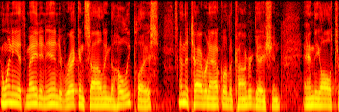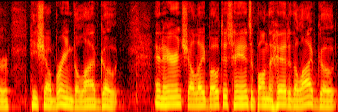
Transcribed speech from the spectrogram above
And when he hath made an end of reconciling the holy place, and the tabernacle of the congregation, and the altar, he shall bring the live goat. And Aaron shall lay both his hands upon the head of the live goat,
